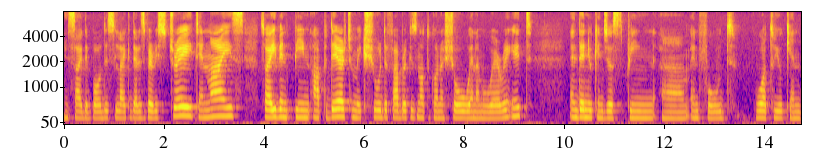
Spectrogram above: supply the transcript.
inside the bodice like that is very straight and nice. So I even pin up there to make sure the fabric is not gonna show when I'm wearing it. And then you can just pin um, and fold what you can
